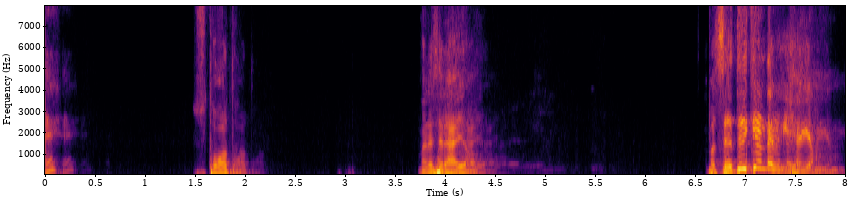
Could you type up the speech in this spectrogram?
ഏ? സ്തോത്രം. മനസ്സിലായോ? അപ്പൊ ശ്രദ്ധിക്കേണ്ട വിഷയം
